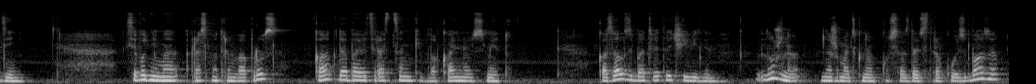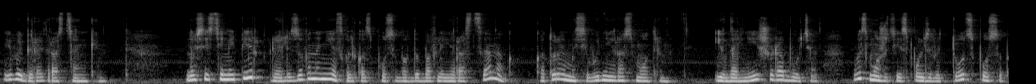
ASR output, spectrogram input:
день! Сегодня мы рассмотрим вопрос, как добавить расценки в локальную смету. Казалось бы, ответ очевиден. Нужно нажимать кнопку «Создать строку из базы» и выбирать расценки. Но в системе PIR реализовано несколько способов добавления расценок, которые мы сегодня и рассмотрим. И в дальнейшей работе вы сможете использовать тот способ,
